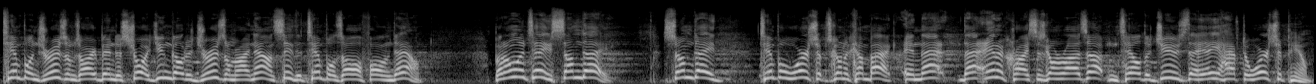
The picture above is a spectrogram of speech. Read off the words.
temple in Jerusalem's already been destroyed. You can go to Jerusalem right now and see the temple is all fallen down. But I want to tell you, someday, someday, temple worship is going to come back, and that, that Antichrist is going to rise up and tell the Jews that they have to worship him.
